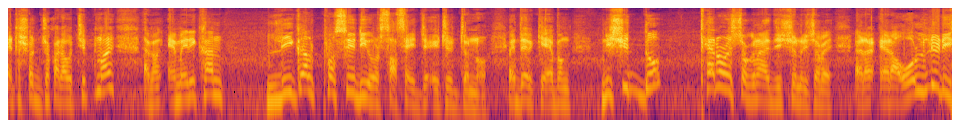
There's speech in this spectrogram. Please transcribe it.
এটা সহ্য করা উচিত নয় এবং আমেরিকান লিগাল প্রসিডিওর্স আছে এটার জন্য এদেরকে। এবং নিষিদ্ধ টেরোরিস্ট অর্গানাইজেশন হিসাবে এরা এরা অলরেডি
